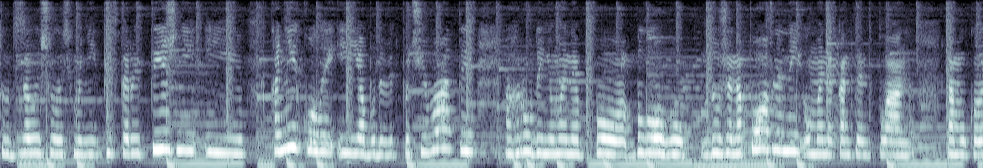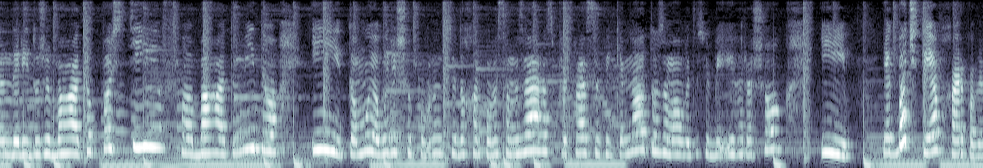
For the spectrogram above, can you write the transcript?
тут залишилось мені півтори тижні і канікули, і я буду відпочивати. Грудень у мене по блогу дуже наповнений. У мене контент-план. Там у календарі дуже багато постів, багато відео. І тому я вирішив повернутися до Харкова саме зараз, прикрасити кімнату, замовити собі іграшок. І як бачите, я в Харкові.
